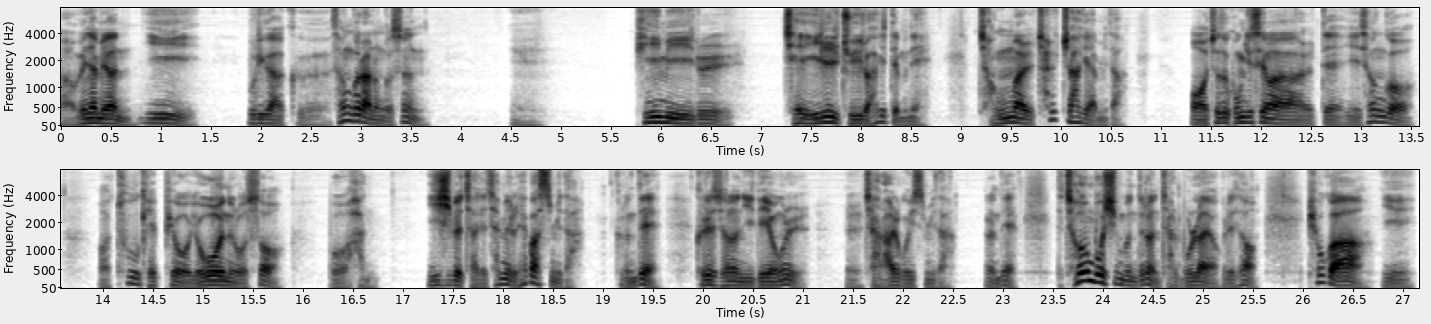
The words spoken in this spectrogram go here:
어, 왜냐하면 이 우리가 그 선거라는 것은 예, 비밀을 제1주의로 하기 때문에 정말 철저하게 합니다. 어, 저도 공직생활 때 이 선거 어, 투 개표 요원으로서 뭐 한 20여 차례 참여를 해봤습니다. 그런데 그래서 저는 이 내용을 잘 알고 있습니다. 그런데 처음 보신 분들은 잘 몰라요. 그래서 표가 이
